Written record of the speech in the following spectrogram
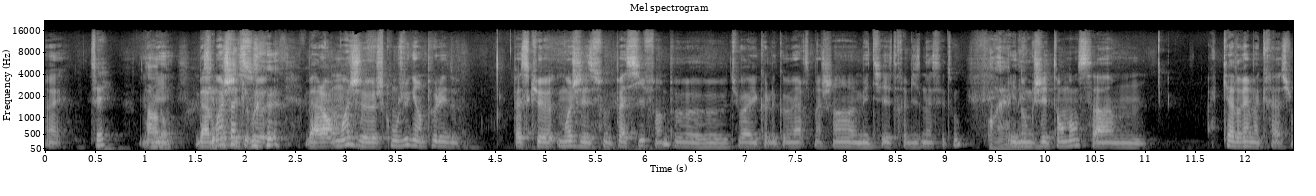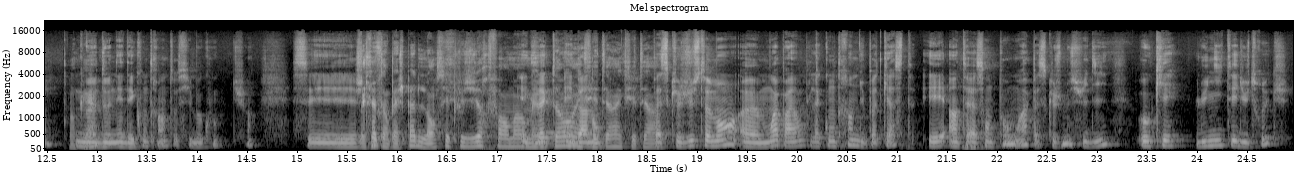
Ouais. Tu sais, pardon. bah moi, bah alors moi, je, je, conjugue un peu les deux. Parce que moi, j'ai ce passif un peu, euh, tu vois, école de commerce, machin, métier très business et tout. et donc, j'ai tendance à, hum, cadrer ma création, me donner des contraintes aussi beaucoup, tu vois. Mais ça t'empêche pas de lancer plusieurs formats en même temps, eh ben etc., etc., Parce que justement, euh, moi par exemple, la contrainte du podcast est intéressante pour moi parce que je me suis dit, ok, l'unité du truc,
